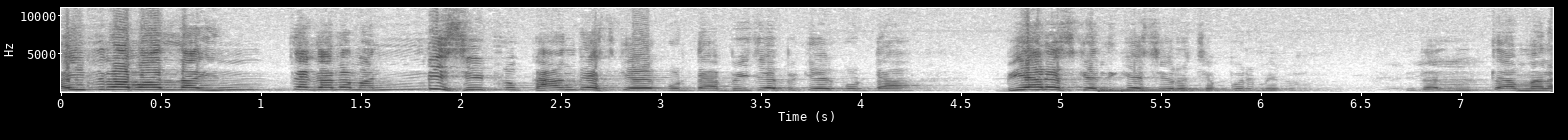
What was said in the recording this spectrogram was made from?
హైదరాబాద్లో ఇంతగానం అన్ని సీట్లు కాంగ్రెస్కి వేయకుండా బీజేపీకి వేయకుండా బీఆర్ఎస్కి ఎందుకు వేసారో చెప్పురు మీరు? ఇదంతా మన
